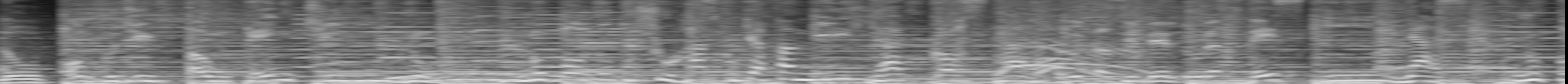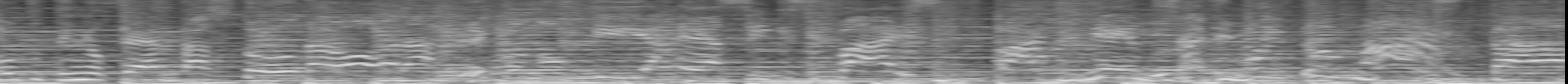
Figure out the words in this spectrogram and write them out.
No ponto de pão quentinho, no ponto do churrasco que a família gosta. Frutas e verduras fresquinhas, no ponto tem ofertas toda hora. Economia é assim que se faz. Pague menos, leve muito mais. Tá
